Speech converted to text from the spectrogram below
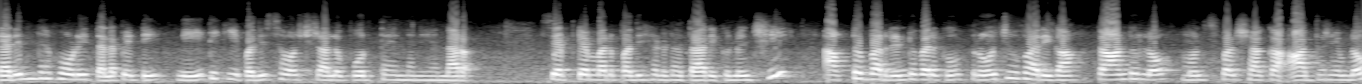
నరేంద్ర మోడీ తలపెట్టి నేటికి పది సంవత్సరాలు పూర్తయిందని అన్నారు. సెప్టెంబర్ పదిహేడవ తారీఖు నుంచి అక్టోబర్ రెండు వరకు రోజువారీగా తాండూలో మున్సిపల్ శాఖ ఆధ్వర్యంలో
